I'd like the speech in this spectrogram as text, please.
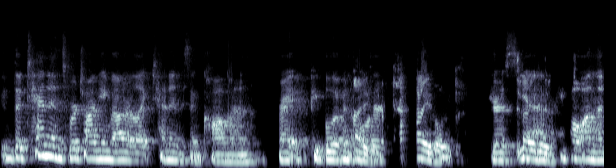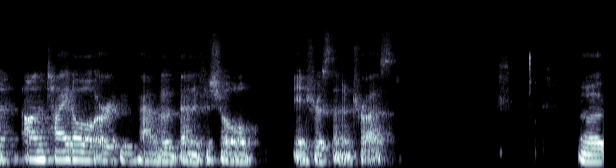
the tenants we're talking about are like tenants in common, right? People who have an Titled. owner Titled. interest, yeah, people on the on title or who have a beneficial interest in a trust. Uh,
